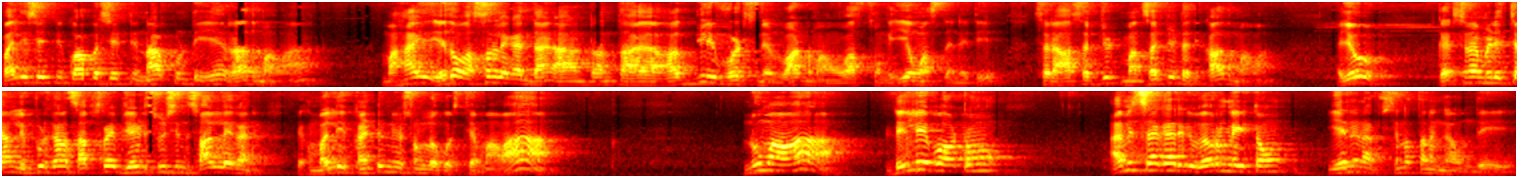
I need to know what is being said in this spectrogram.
పల్లి చెట్ని కొబ్బరి చట్నీ నాకుంటే ఏం రాదు మావా మహా ఏదో వస్తుందిలే కానీ దాని అంత- అంత అగ్లీ వర్డ్స్ నేను వాడను మామ వాస్తవంగా ఏం వస్తుంది అనేది సరే ఆ సబ్జెక్ట్ మన సబ్జెక్ట్ అది కాదు మామ. అయ్యో ఘర్షణ మీడియా ఛానల్ ఇప్పుడు కానీ సబ్స్క్రైబ్ చేయండి చూసింది చాలులే కానీ. ఇక మళ్ళీ కంటిన్యూషన్లోకి వస్తే మావా నువ్వు మావా ఢిల్లీ పోవటం అమిత్ షా గారికి వివరణ ఇవ్వటం ఇవన్నీ నాకు చిన్నతనంగా ఉంది.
